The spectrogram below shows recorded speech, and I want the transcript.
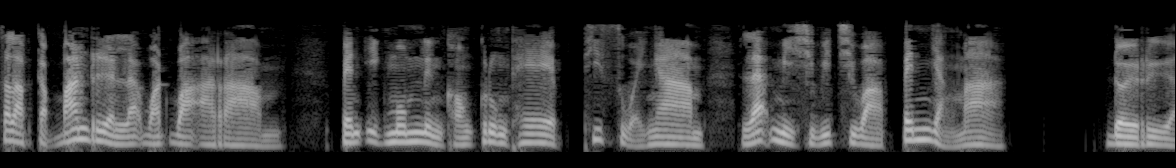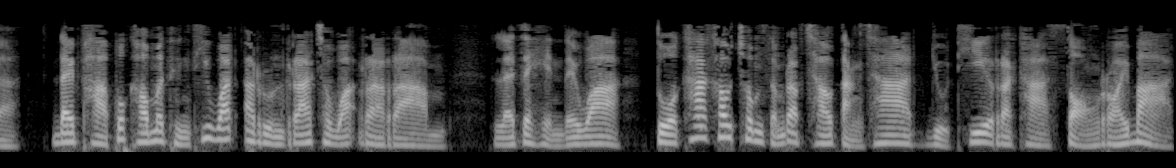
สลับกับบ้านเรือนและวัดวาอาราม เป็นอีกมุมหนึ่งของกรุงเทพที่สวยงาม และมีชีวิตชีวาเป็นอย่างมาก โดยเรือได้พาพวกเขามาถึงที่วัดอรุณราชวราราม และจะเห็นได้ว่าตัวค่าเข้าชมสำหรับชาวต่างชาติอยู่ที่ราคา 200 บาท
